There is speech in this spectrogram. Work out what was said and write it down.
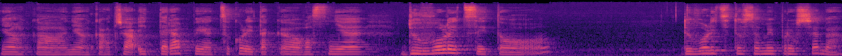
nějaká, nějaká třeba i terapie, cokoliv, tak eh, vlastně dovolit si to, dovolit si to sami pro sebe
